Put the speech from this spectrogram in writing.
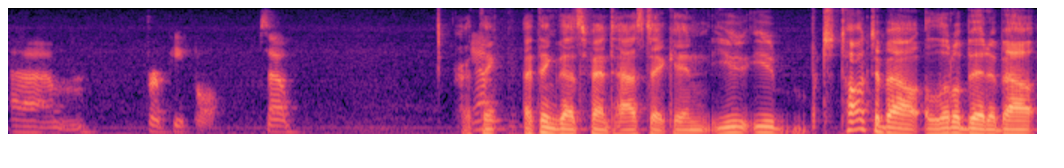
um, for people. So I yeah. think I think that's fantastic. And you you talked about a little bit about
